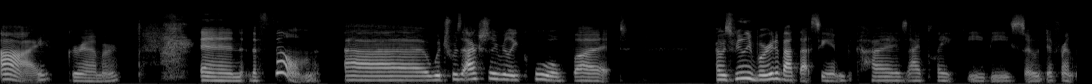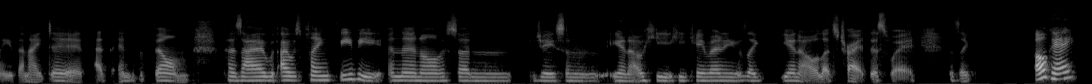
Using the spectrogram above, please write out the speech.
I, Grammar, in the film, uh, which was actually really cool. But I was really worried about that scene because I play Phoebe so differently than I did at the end of the film because I I was playing Phoebe and then all of a sudden Jason you know he he came in and he was like you know let's try it this way. I was like okay.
